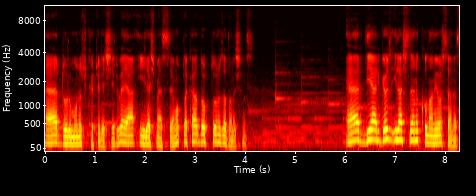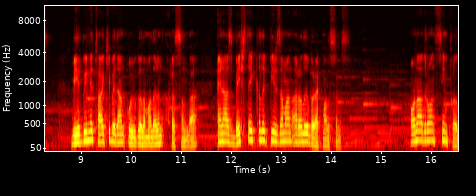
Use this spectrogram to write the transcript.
Eğer durumunuz kötüleşir veya iyileşmezse mutlaka doktorunuza danışınız. Eğer diğer göz ilaçlarını kullanıyorsanız, birbirini takip eden uygulamaların arasında en az 5 dakikalık bir zaman aralığı bırakmalısınız. Onadron Simple,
